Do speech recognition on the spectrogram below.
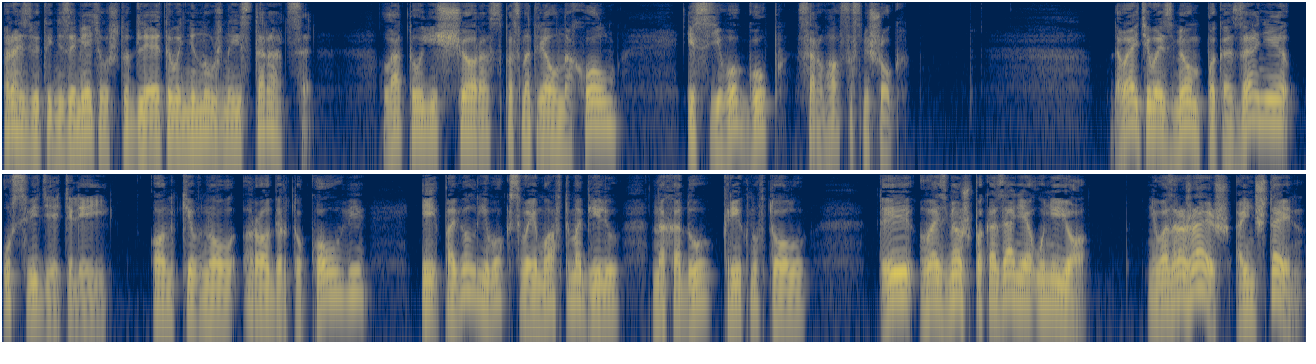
«Разве ты не заметил, что для этого не нужно и стараться?» Лато еще раз посмотрел на холм, и с его губ сорвался смешок. Давайте возьмем показания у свидетелей. Он кивнул Роберту Коуви и повел его к своему автомобилю, на ходу крикнув Толу. «Ты возьмешь показания у нее. Не возражаешь, Эйнштейн?»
